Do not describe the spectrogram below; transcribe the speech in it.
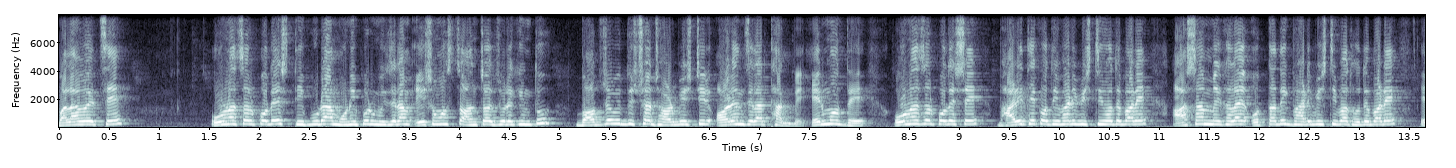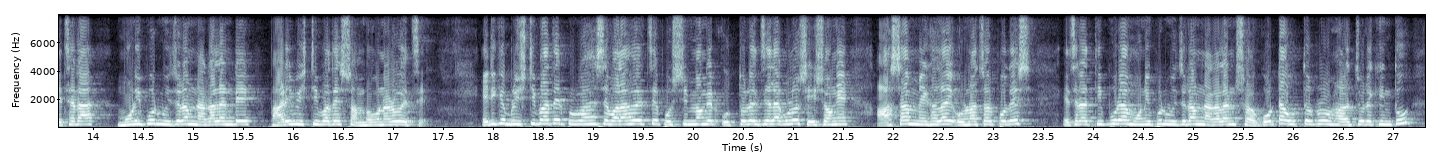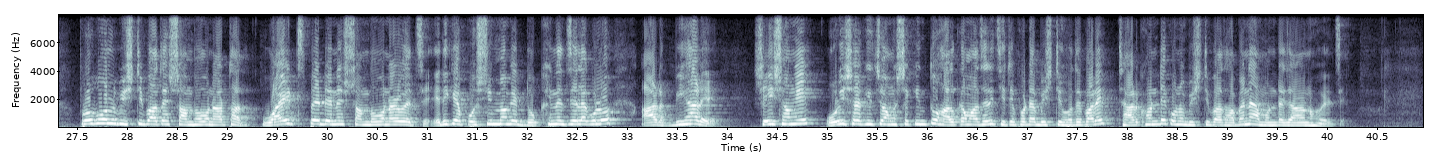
বলা হয়েছে, অরুণাচল প্রদেশ, ত্রিপুরা, মণিপুর, মিজোরাম এই সমস্ত অঞ্চল জুড়ে কিন্তু বজ্রবিদ্যুৎ সহ ঝড় বৃষ্টির অরেঞ্জ জেলার থাকবে। এর মধ্যে অরুণাচল প্রদেশে ভারী থেকে অতি ভারী বৃষ্টি হতে পারে, আসাম, মেঘালয় অত্যাধিক ভারী বৃষ্টিপাত হতে পারে, এছাড়া মণিপুর, মিজোরাম, নাগাল্যান্ডে ভারী বৃষ্টিপাতের সম্ভাবনা রয়েছে। এদিকে বৃষ্টিপাতের পূর্বাভাসে বলা হয়েছে, পশ্চিমবঙ্গের উত্তরের জেলাগুলো, সেই সঙ্গে আসাম, মেঘালয়, অরুণাচল প্রদেশ, এছাড়া ত্রিপুরা, মণিপুর, মিজোরাম, নাগাল্যান্ড সহ গোটা উত্তর পূর্ব ভারত জুড়ে কিন্তু প্রবল বৃষ্টিপাতের সম্ভাবনা, অর্থাৎ হোয়াইট স্প্রেড রেনের সম্ভাবনা রয়েছে। এদিকে পশ্চিমবঙ্গের দক্ষিণের জেলাগুলো আর বিহারে, সেই সঙ্গে ওড়িশার কিছু অংশে কিন্তু হালকা মাঝারি চিটেফোঁটা বৃষ্টি হতে পারে। ঝাড়খণ্ডে কোনো বৃষ্টিপাত হবে না এমনটা জানানো হয়েছে।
